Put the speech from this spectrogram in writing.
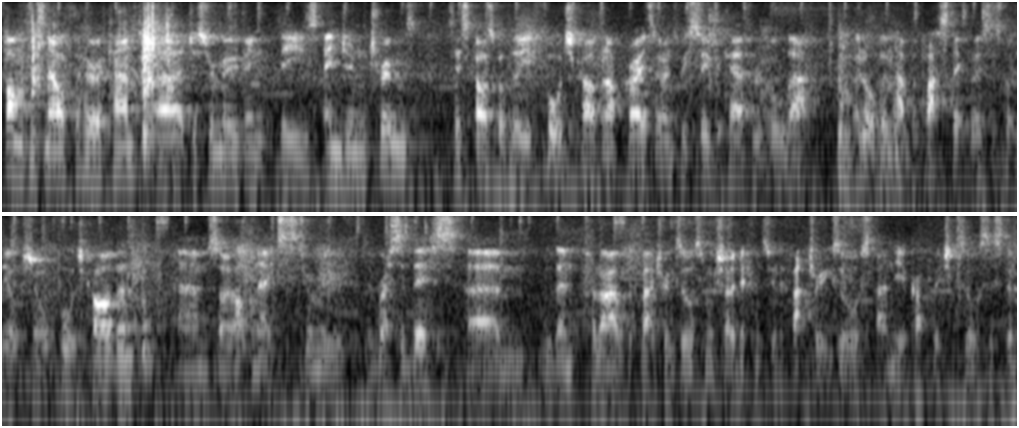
Bumpers now off the Huracan, uh, just removing these engine trims. So this car's got the forged carbon upgrade, so we're going to be super careful with all that. A lot of them have the plastic, but this has got the optional forged carbon. Um, so up next is to remove the rest of this. Um, we'll then pull out the factory exhaust and we'll show a difference between the factory exhaust and the Akrapovic exhaust system.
